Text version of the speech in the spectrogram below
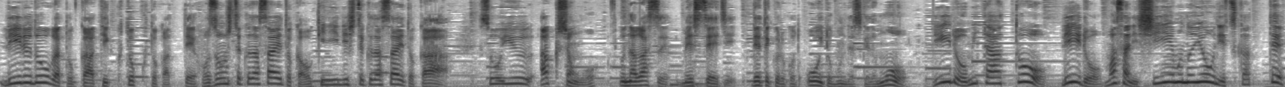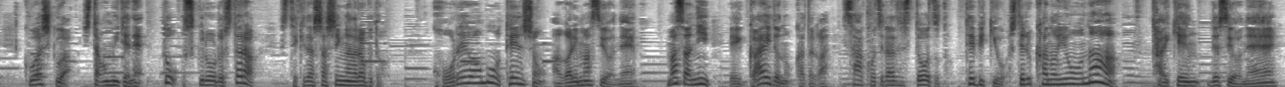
リール動画とか TikTok とかって保存してくださいとかお気に入りしてくださいとか、そういうアクションを促すメッセージ出てくること多いと思うんですけども、リールを見た後、リールをまさに CM のように使って、詳しくは下を見てね、とスクロールしたら素敵な写真が並ぶと。これはもうテンション上がりますよね。まさに、えガイドの方が、さあこちらですどうぞと手引きをしてるかのような体験ですよね。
